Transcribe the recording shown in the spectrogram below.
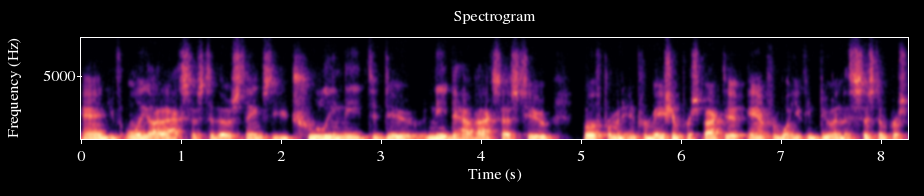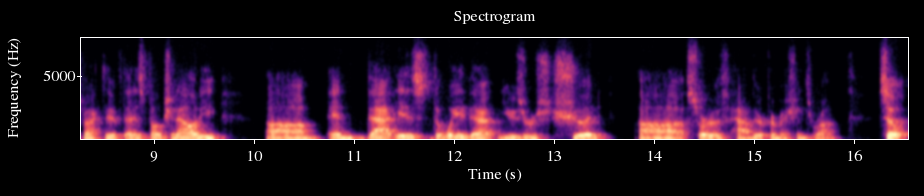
and you've only got access to those things that you truly need to do, need to have access to, both from an information perspective and from what you can do in the system perspective, that is functionality. Um, and that is the way that users should uh, sort of have their permissions run. So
